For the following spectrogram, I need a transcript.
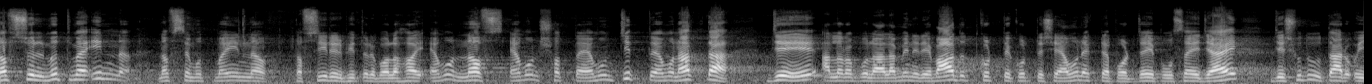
নফসুল মুতমা ইন্না নফসে মুতমাইন্না, তফসিরের ভিতরে বলা হয় এমন নফস, এমন সত্তা, এমন চিত্ত, এমন আত্মা যে আল্লাহ রব্বুল আলমিনের এবাদত করতে করতে সে এমন একটা পর্যায়ে পৌঁছায় যায় যে শুধু তার ওই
